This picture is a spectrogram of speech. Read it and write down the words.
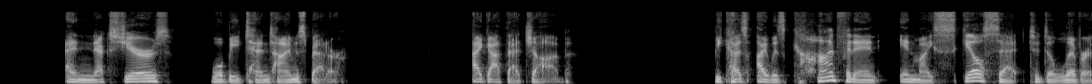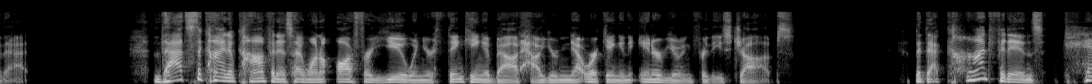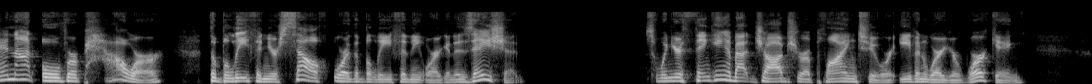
And next year's will be 10 times better. I got that job because I was confident in my skill set to deliver that. That's the kind of confidence I want to offer you when you're thinking about how you're networking and interviewing for these jobs. But that confidence cannot overpower the belief in yourself or the belief in the organization. So when you're thinking about jobs you're applying to or even where you're working,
